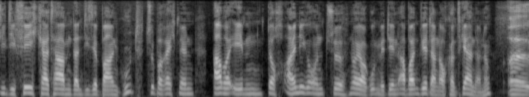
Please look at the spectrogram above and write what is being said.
die die Fähigkeit haben, dann diese Bahn gut zu berechnen, aber eben doch einige und äh, naja gut, mit denen arbeiten wir dann auch ganz gerne. Ne? Äh,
